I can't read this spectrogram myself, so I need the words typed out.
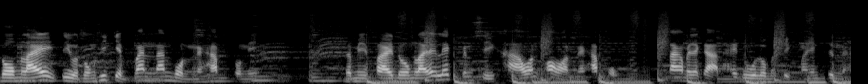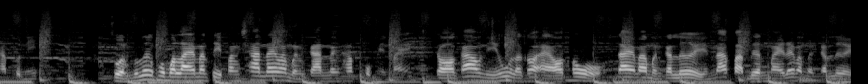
โดมไลท์จะอยู่ตรงที่เก็บแว่นด้านบนนะครับ ตรงนี้ จะมีไฟโดมไลท์เล็กๆเป็นสีขาวอ่อนๆนะครับ ผมสร้างบรรยากาศให้ดูโรแมนติกมากยิ่งขึ้นนะครับ ตัวนี้ ส่วนเรื่องพวงมาลัยมันติฟังก์ชันได้มาเหมือนกันนะครับ ผมเห็นไหมจอ 9 นิ้ว แล้วก็แอร์ออโต้ได้มาเหมือนกันเลย หน้าปัดเรือนไม้ได้มาเหมือนกันเลย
